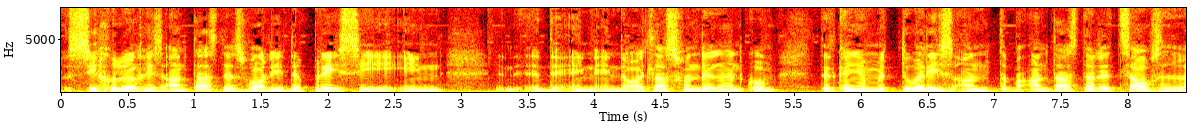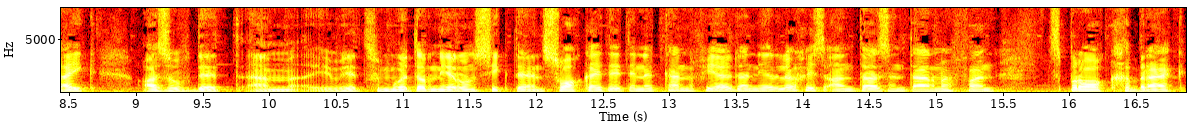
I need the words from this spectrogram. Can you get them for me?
psigologies aantas, dis waar die depressie en en en daai klas van ding inkom. Dit kan jou motories aantas dat dit selfs lyk asof dit ehm um, jy weet vir motorneuron siekte en swakheid het en dit kan vir jou dan neurologies aantas in terme van spraakgebrek,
